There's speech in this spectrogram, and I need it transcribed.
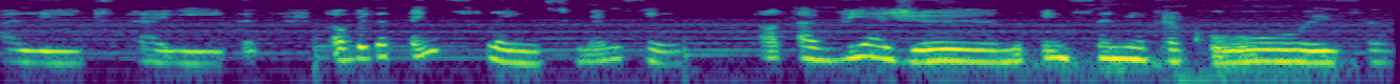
tá ali distraída, talvez até em silêncio, mas assim, ela tá viajando, pensando em outra coisa.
